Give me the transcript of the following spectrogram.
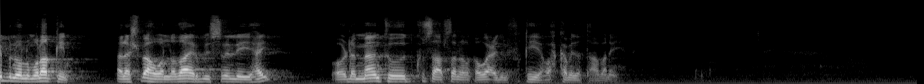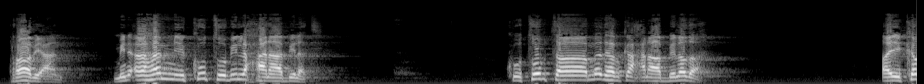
Ibnu lmulaqin alashbaah wannadaa'ir buu isna leeyahay oo dhammaantood ku saabsan alqawaacid alfiqhiya wax ka mida taabanaya. Raabican min ahami kutubi alxanaabilati kutubta madhabka xanaabilada ay ka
